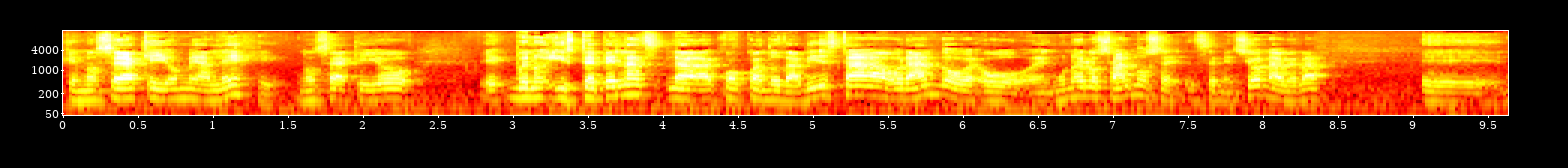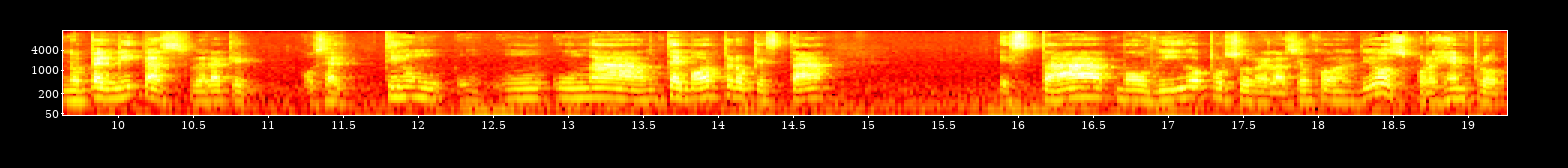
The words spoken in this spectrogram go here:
Que no sea que yo me aleje, no sea que yo eh, bueno, y usted ve las, la, cuando David está orando o en uno de los salmos se, menciona, ¿verdad? Eh, no permitas, ¿verdad? Que, o sea, tiene un, un, temor, pero que está, está movido por su relación con el Dios. Por ejemplo,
